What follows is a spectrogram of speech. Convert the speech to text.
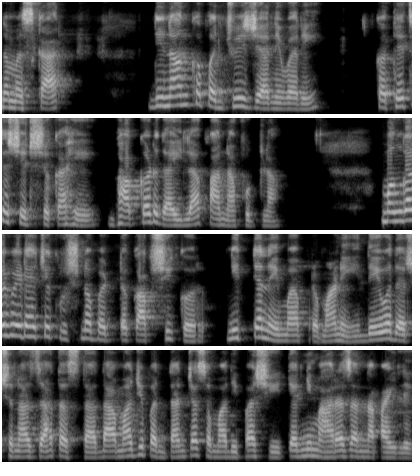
नमस्कार. दिनांक पंचवीस जानेवारी कथेचं शीर्षक आहे भाकड गाईला पाना फुटला. मंगळवेड्याचे कृष्ण भट्ट कापशीकर नित्यनेमाप्रमाणे देवदर्शनास जात असता दामाजी पंतांच्या समाधीपाशी त्यांनी महाराजांना पाहिले.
